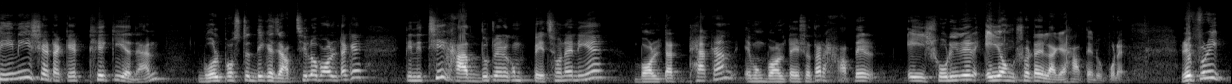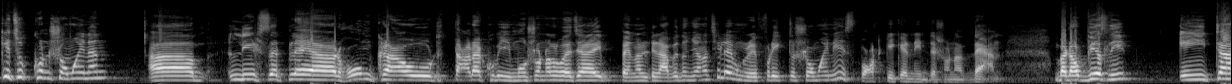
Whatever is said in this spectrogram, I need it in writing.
তিনি সেটাকে ঠেকিয়ে দেন। গোলপোস্টের দিকে যাচ্ছিল বলটাকে, তিনি ঠিক হাত দুটো এরকম পেছনে নিয়ে বলটা ঠেকান এবং বলটা এসে তার হাতের এই শরীরের এই অংশটাই লাগে হাতের উপরে। রেফারি কিছুক্ষণ সময় নেন লিডসের প্লেয়ার হোম ক্রাউড তারা খুবই ইমোশনাল হয়ে যায় পেনাল্টির আবেদন জানাচ্ছিল এবং রেফারি একটু সময় নিয়ে স্পট কিকের নির্দেশনা দেন। বাট অবভিয়াসলি এইটা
